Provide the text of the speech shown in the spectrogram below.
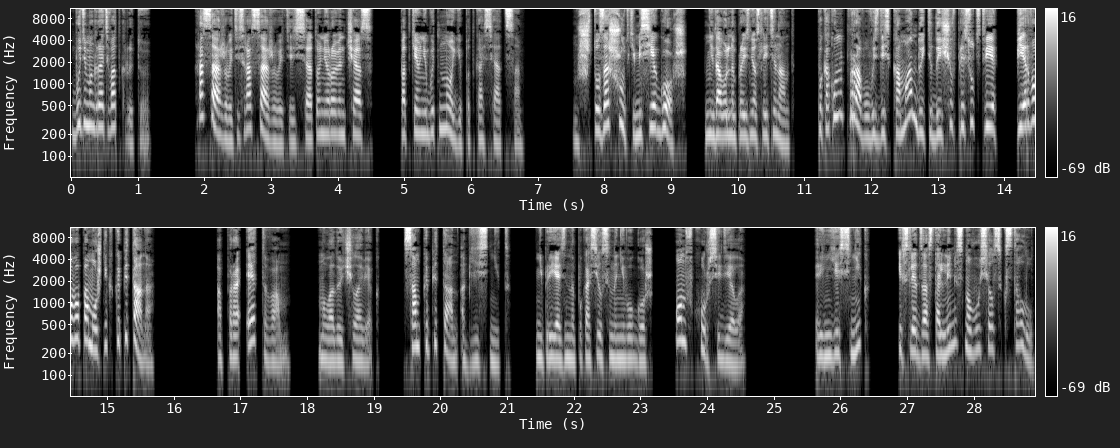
будем играть в открытую. Рассаживайтесь, рассаживайтесь, а то не ровен час под кем-нибудь ноги подкосятся». «Что за шутки, месье Гош?» — недовольно произнес лейтенант. «По какому праву вы здесь командуете, да еще в присутствии первого помощника капитана?» «А про это вам, молодой человек, сам капитан объяснит», — неприязненно покосился на него Гош. «Он в курсе дела». Ренье сник и вслед за остальными снова уселся к столу.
